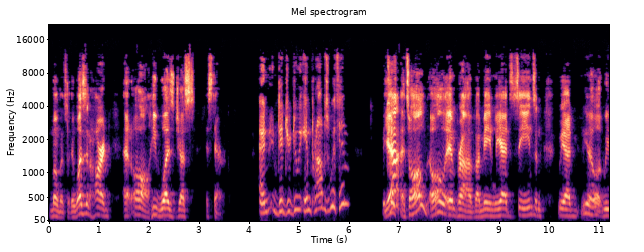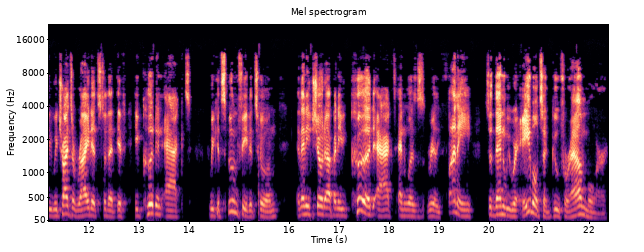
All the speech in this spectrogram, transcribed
moments with. It wasn't hard at all. He was just hysterical. And did you do improvs with him? Because yeah, it's all all improv. I mean, we had scenes and we had, you know, we, we tried to write it so that if he couldn't act, we could spoon feed it to him. And then he showed up and he could act and was really funny. So then we were able to goof around more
